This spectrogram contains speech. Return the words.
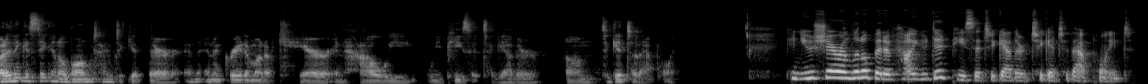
But I think it's taken a long time to get there and, and a great amount of care in how we we piece it together um, to get to that point. Can you share a little bit of how you did piece it together to get to that point?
